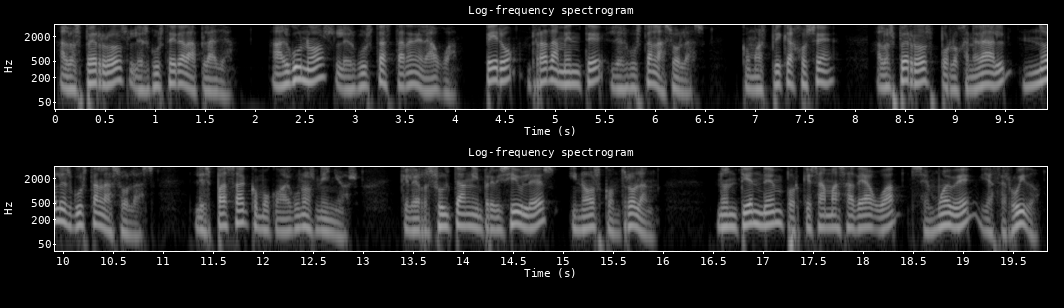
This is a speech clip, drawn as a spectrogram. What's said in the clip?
A los perros les gusta ir a la playa. A algunos les gusta estar en el agua, pero raramente les gustan las olas. Como explica José, a los perros, por lo general, no les gustan las olas. Les pasa como con algunos niños, que les resultan imprevisibles y no os controlan. No entienden por qué esa masa de agua se mueve y hace ruido.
